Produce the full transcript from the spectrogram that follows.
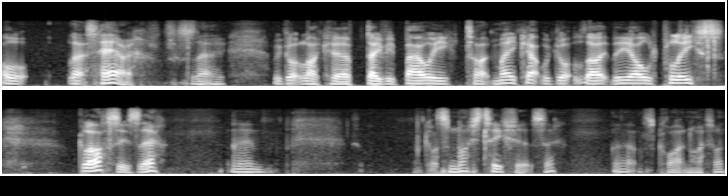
Oh, that's hair. So we got like a David Bowie type makeup. We've got like the old police glasses there, and got some nice t-shirts there. That's quite a nice one.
